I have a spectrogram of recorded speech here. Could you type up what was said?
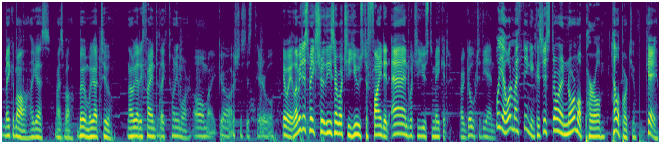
Make them all, I guess. Might as well. Boom, we got two. Now we gotta find like 20 more. Oh my gosh, this is terrible. Okay, wait, let me just make sure these are what you use to find it and what you use to make it. Or go to the end. Oh yeah, what am I thinking? Because just throwing a normal pearl teleports you. Okay,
